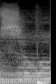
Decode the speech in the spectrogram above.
so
